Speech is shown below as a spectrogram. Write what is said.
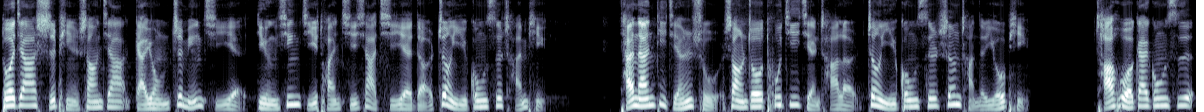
多家食品商家改用知名企业鼎新集团旗下企业的正义公司产品。台南地检署上周突击检查了正义公司生产的油品，查获该公司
